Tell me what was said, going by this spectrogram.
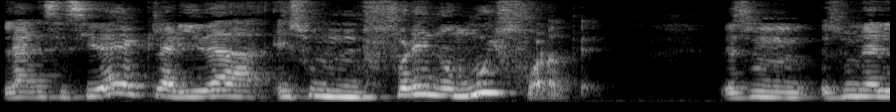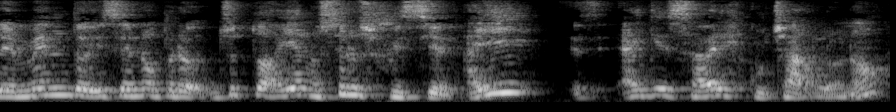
la necesidad de claridad es un freno muy fuerte es un, elemento que dice, no, pero yo todavía no sé lo suficiente. Ahí hay que saber escucharlo, ¿no?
